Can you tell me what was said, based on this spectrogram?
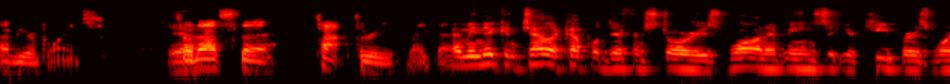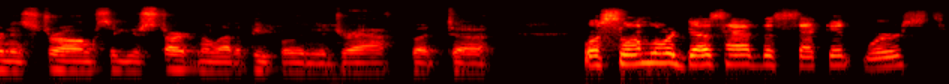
of your points. So that's the top three right there. I mean, it can tell a couple different stories. One, it means that your keepers weren't as strong, so you're starting a lot of people in your draft. But uh, well, Slumlord does have the second worst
